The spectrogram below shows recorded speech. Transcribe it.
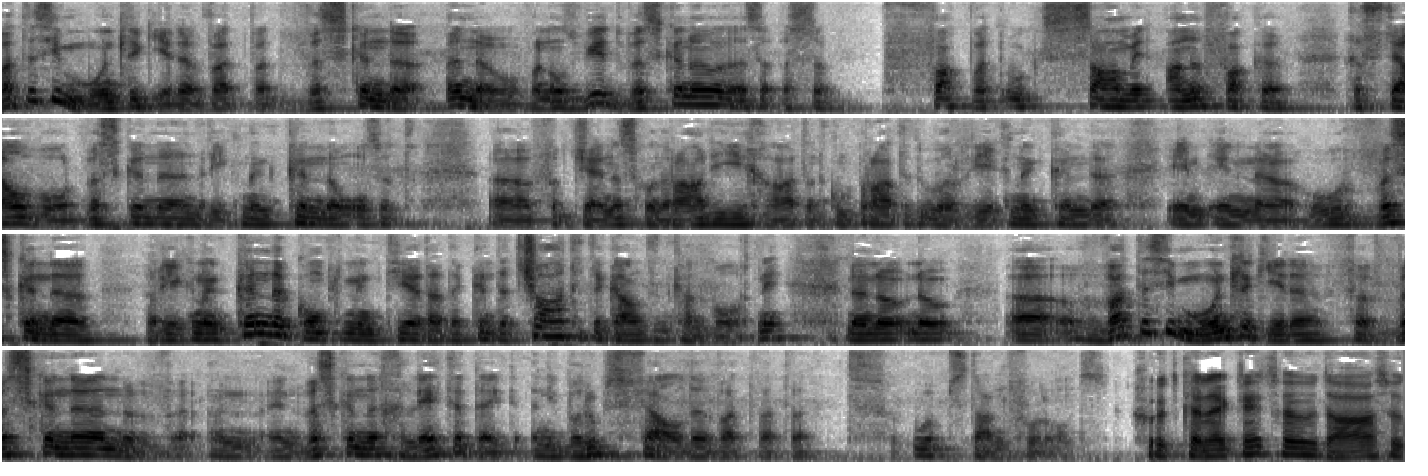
Wat is die moontlikhede wat wat wiskunde inhou? Want ons weet wiskunde is is 'n vak wat ook saam met ander vakke gestel word, wiskunde en rekeningkunde. Ons het uh vir Janice Conradie hier gehad en kom praat het oor rekeningkunde en en uh hoe wiskunde rekeningkunde komplementeer dat 'n kind 'n chartered accountant kan word, né? Nou nou nou uh wat is die moontlikhede vir wiskunde en en, en wiskunde geletterdheid in die beroepsvelde wat wat wat oop staan vir ons? Goed, kan ek net gou daar so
